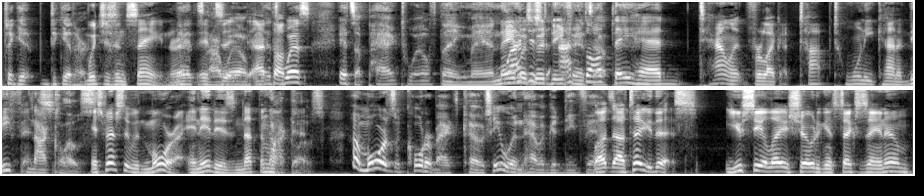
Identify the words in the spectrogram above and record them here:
to get to get hurt. which is insane, right? That's it's how well. I it's thought West. It's a Pac-12 thing, man. Name Well, a just- good defense I thought they had talent for like a top twenty kind of defense. Not close. especially with Mora, and it is nothing Not like that. close. No, Moore's a quarterback coach. He wouldn't have a good defense. Well, I'll tell you this: UCLA showed against Texas A&M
